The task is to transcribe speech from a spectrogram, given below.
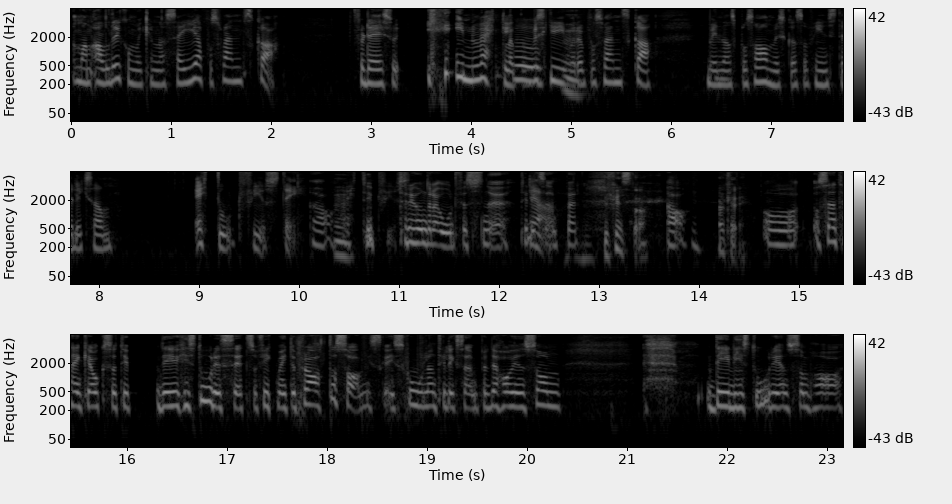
man aldrig kommer kunna säga på svenska. För det är så invecklat att beskriva det på svenska. Medan på samiska så finns det liksom ett ord för just det. Ja, Ett typ ord för just det. 300 ord för snö till Ja. exempel. Det finns det? Ja. Okej. Och, och sen tänker jag också, typ, det är ju historiskt sett så fick man inte prata samiska i skolan till exempel. Det har ju en sån eh, del i historien som har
